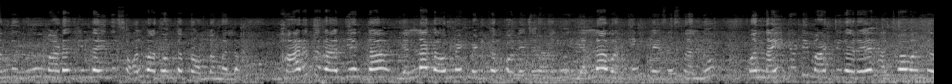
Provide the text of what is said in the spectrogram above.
ಒಂದು ರೂಮ್ ಮಾಡೋದ್ರಿಂದ ಇದು ಸಾಲ್ವ್ ಆಗುವಂಥ ಪ್ರಾಬ್ಲಮ್ ಅಲ್ಲ. ಭಾರತದಾದ್ಯಂತ ಎಲ್ಲ ಗೌರ್ಮೆಂಟ್ ಮೆಡಿಕಲ್ ಕಾಲೇಜಸ್ನಲ್ಲೂ ಎಲ್ಲ ವರ್ಕಿಂಗ್ ಪ್ಲೇಸಸ್ನಲ್ಲೂ ಒಂದು ನೈಟ್ ಡ್ಯೂಟಿ ಮಾಡ್ತಿದ್ದಾರೆ ಅಥವಾ ಒಂದು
